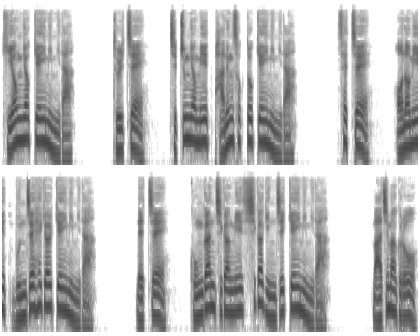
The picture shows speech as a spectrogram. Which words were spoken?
기억력 게임입니다. 둘째, 집중력 및 반응 속도 게임입니다. 셋째, 언어 및 문제 해결 게임입니다. 넷째, 공간 지각 및 시각 인지 게임입니다. 마지막으로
